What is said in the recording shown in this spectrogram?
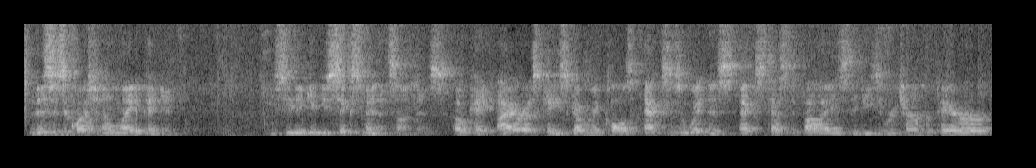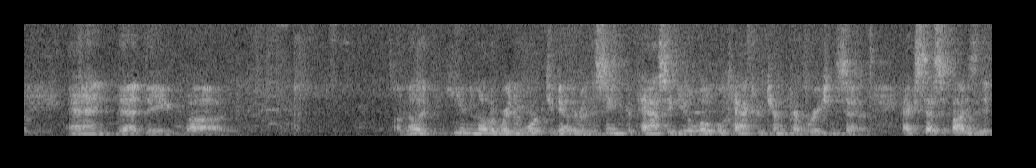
So this is a question on lay opinion. You see they give you six minutes on this. Okay, IRS case, government calls X as a witness. X testifies that he's a return preparer and that they, uh, another, he and another were to work together in the same capacity at a local tax return preparation center. X testifies that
